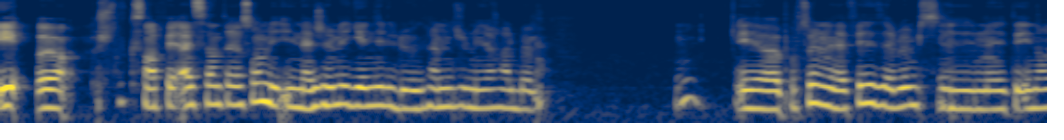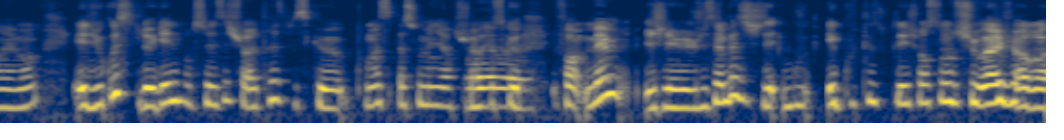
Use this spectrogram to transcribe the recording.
Et je trouve que c'est un fait assez intéressant, mais il n'a jamais gagné le Grammy du meilleur album. Mm. Et euh, pourtant, il en a fait des albums qui méritaient énormément. Et du coup, s'il le gagne pour celui-ci, je serais triste parce que pour moi, c'est pas son meilleur, tu vois. Ouais, parce ouais. que, enfin, même, je, je sais même pas si j'ai écou- écouté toutes les chansons, tu vois. Genre, euh,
